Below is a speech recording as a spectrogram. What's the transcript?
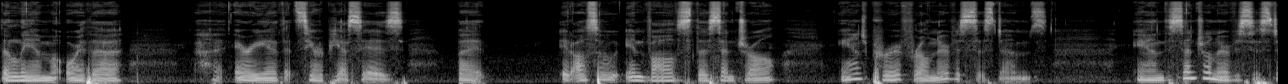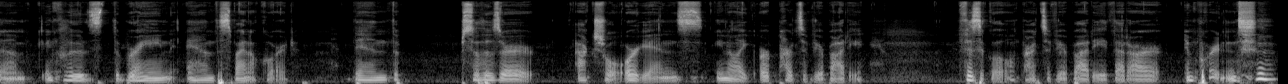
the limb or the uh, area that CRPS is, but it also involves the central and peripheral nervous systems. And the central nervous system includes the brain and the spinal cord. Then the so those are actual organs, you know, like or parts of your body, physical parts of your body that are important. you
